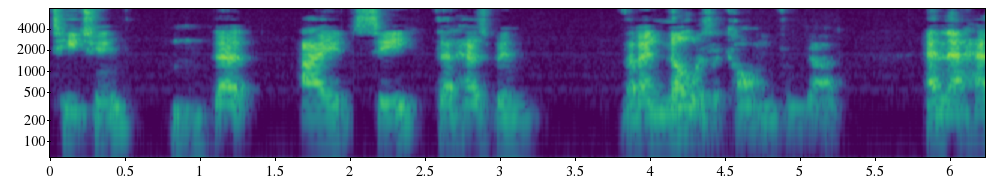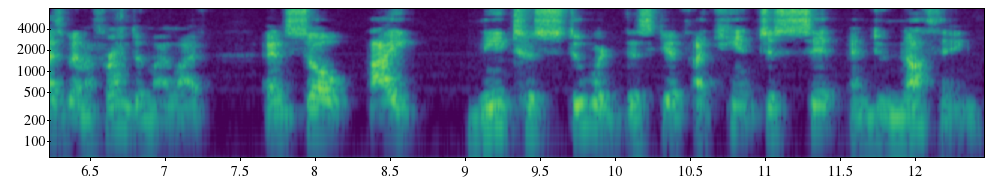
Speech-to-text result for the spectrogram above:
teaching mm-hmm. that I see that has been, that I know is a calling from God, and that has been affirmed in my life. And so I need to steward this gift. I can't just sit and do nothing.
